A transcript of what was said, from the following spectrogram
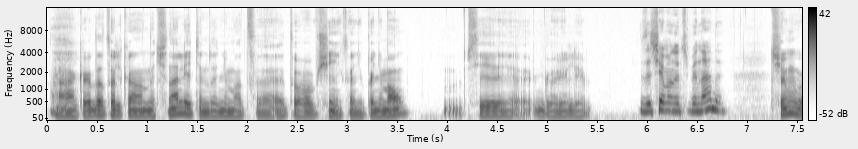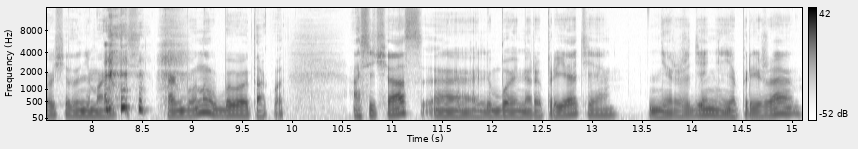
А когда только начинали этим заниматься, этого вообще никто не понимал. Все говорили... Зачем оно тебе надо? Чем вы вообще занимаетесь? Как бы, ну, было так вот. А сейчас э, любое мероприятие, дни рождения, я приезжаю,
